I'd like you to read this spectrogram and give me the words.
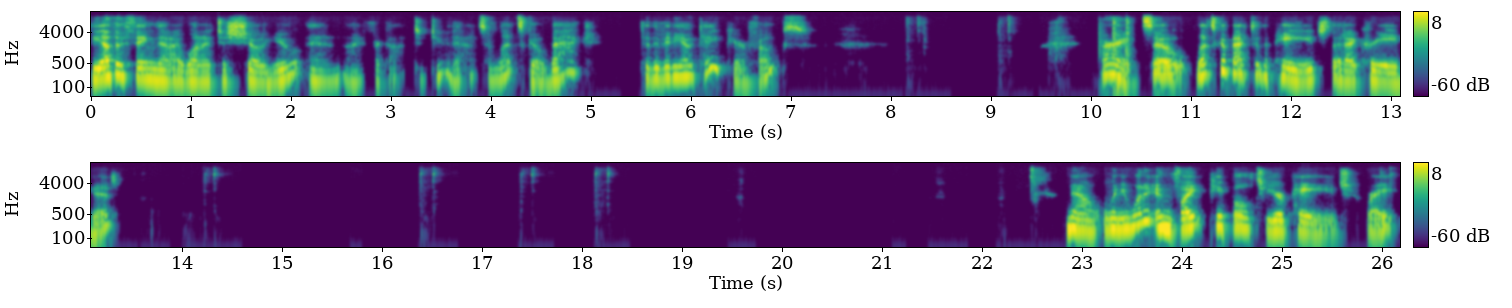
the other thing that I wanted to show you, and I forgot to do that. So let's go back to the videotape here, folks. All right, so let's go back to the page that I created. Now, when you want to invite people to your page, right?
